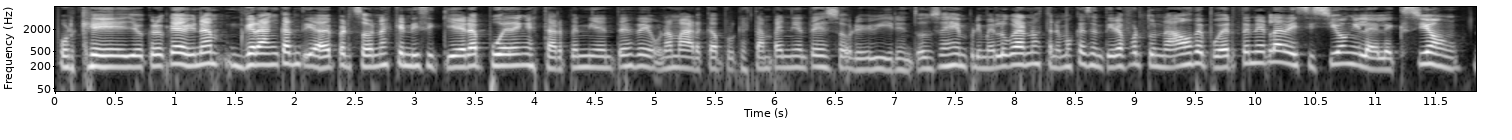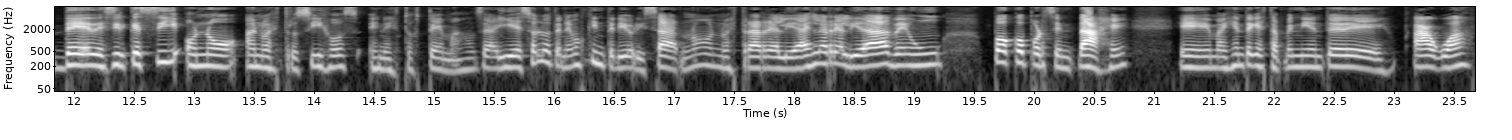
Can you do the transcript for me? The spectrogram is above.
Porque yo creo que hay una gran cantidad de personas que ni siquiera pueden estar pendientes de una marca porque están pendientes de sobrevivir. Entonces, en primer lugar, nos tenemos que sentir afortunados de poder tener la decisión y la elección de decir que sí o no a nuestros hijos en estos temas. O sea, y eso lo tenemos que interiorizar, ¿no? Nuestra realidad es la realidad de un poco porcentaje. Eh, hay gente que está pendiente de agua,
